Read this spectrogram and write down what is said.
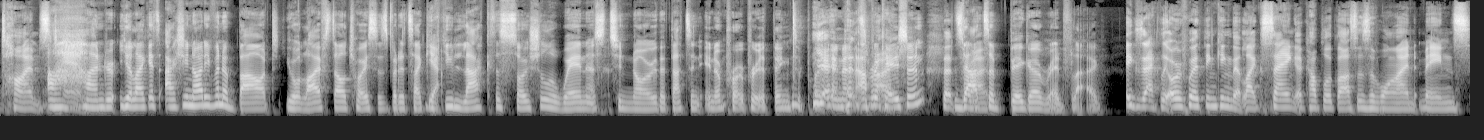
times A 10. hundred. You're like, it's actually not even about your lifestyle choices, but it's like Yeah. if you lack the social awareness to know that that's an inappropriate thing to put Yeah, in an that's right. application, That's that's right. a bigger red flag. Exactly. Or if we're thinking that like saying a couple of glasses of wine means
